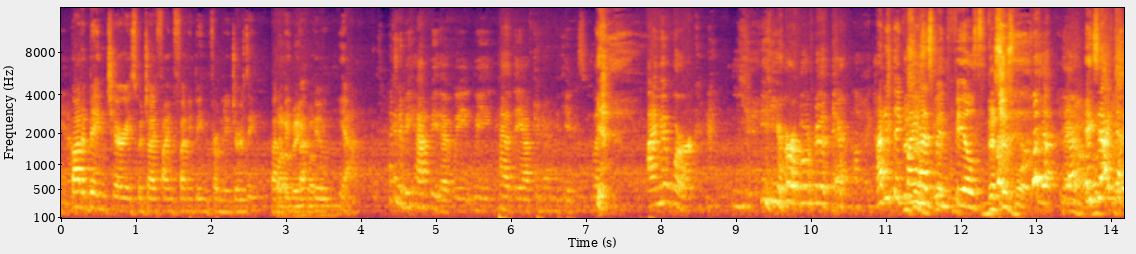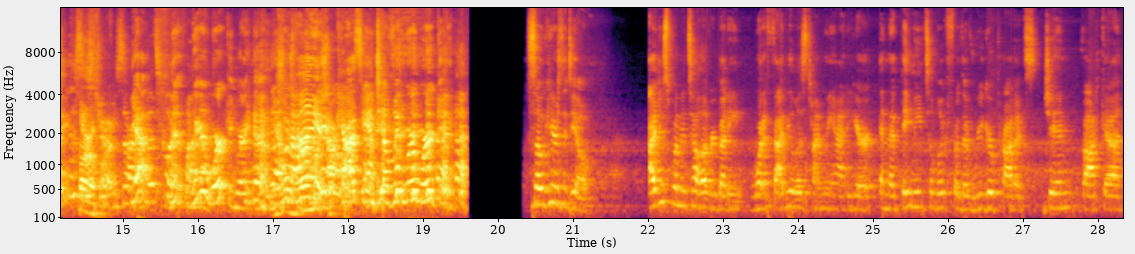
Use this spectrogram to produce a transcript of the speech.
you know. Bada bing cherries, which I find funny being from New Jersey. Bada, Bada bing, bing, bada bada boo. boom. Yeah. I'm gonna be happy that we we had the afternoon with you because like I'm at work, you're over there. How do you think This my is- husband feels? This is work. Yeah, Yeah, let's Exactly. This clarify. is true. Sorry, yeah, let's clarify. we're working right now. This You is very I, much so. Cassie and Chelsea, we're working. So here's the deal. I just want to tell everybody what a fabulous time we had here, and that they need to look for the Rieger products: gin, vodka,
